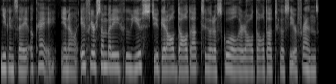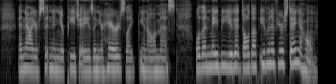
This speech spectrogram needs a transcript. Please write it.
you can say, okay, you know, if you're somebody who used to get all dolled up to go to school or all dolled up to go see your friends, and now you're sitting in your PJs and your hair's like, you know, a mess, well, then maybe you get dolled up even if you're staying at home.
